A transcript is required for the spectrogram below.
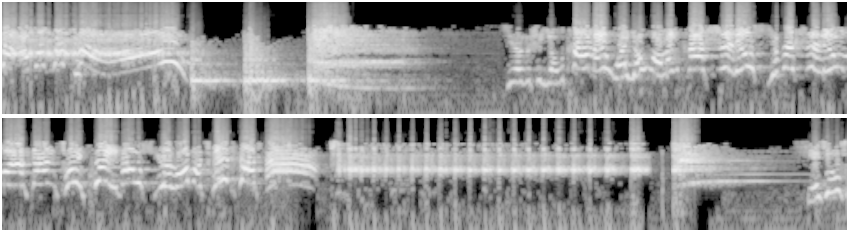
打发他走。今儿个是有他没我，有我没他，是留媳妇是刘妈，干脆快刀削萝卜，切咔嚓！写休书。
